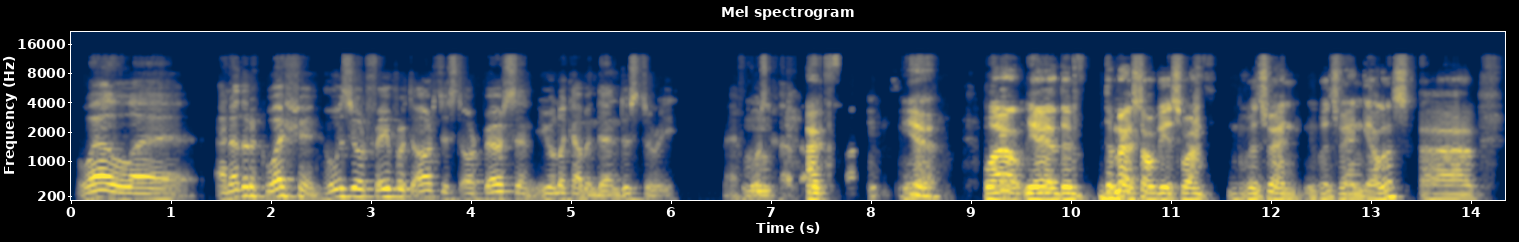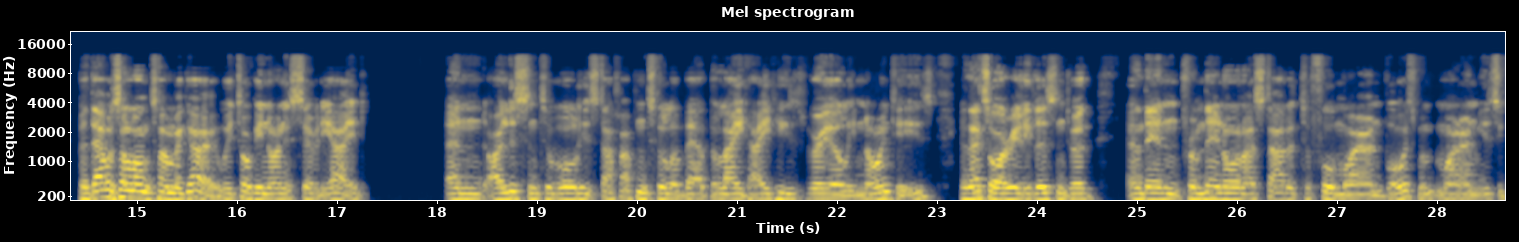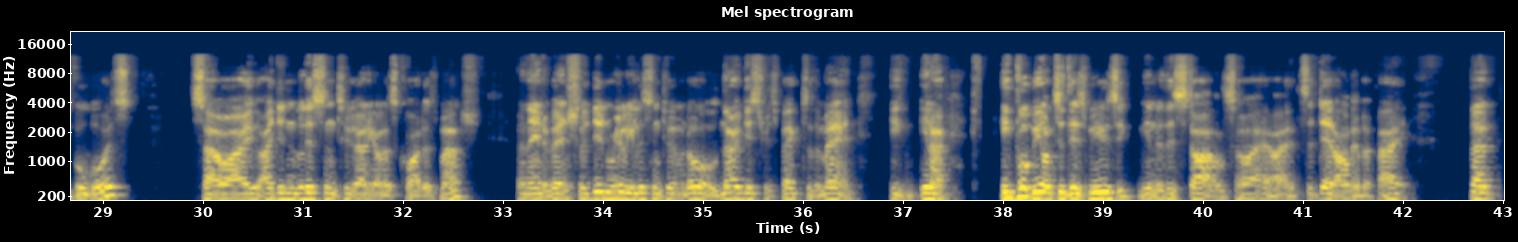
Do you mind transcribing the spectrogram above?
Well, uh, another question: Who is your favorite artist or person you look up in the industry? Of course, mm. I, yeah. Well, yeah. The the most obvious one was Van was Van Vangelis, uh, but that was a long time ago. We're talking 1978, and I listened to all his stuff up until about the late 80s, very early 90s, and that's all I really listened to it. And then from then on, I started to form my own voice, my own musical voice. So I, I didn't listen to Vangelis quite as much. And then eventually didn't really listen to him at all. No disrespect to the man. He, you know, he put me onto this music, you know, this style. So I, I it's a debt I'll never pay. But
